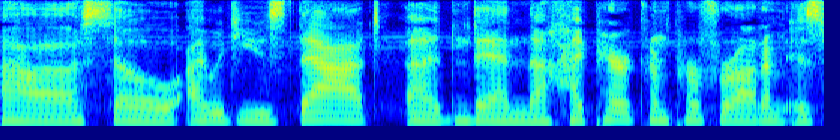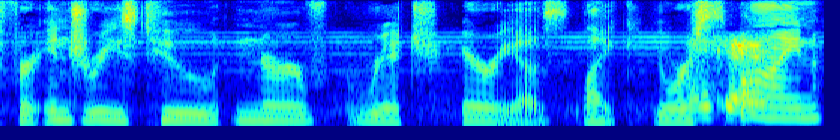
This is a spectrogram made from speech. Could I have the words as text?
Uh, so I would use that. And then the Hypericum perforatum is for injuries to nerve rich areas like your Okay. spine.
